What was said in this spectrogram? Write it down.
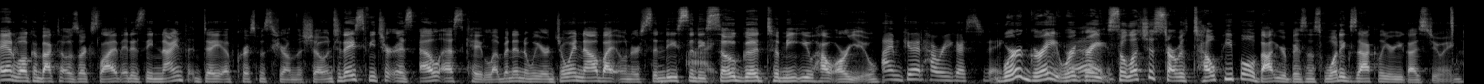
And welcome back to Ozarks Live. It is the ninth day of Christmas here on the show. And today's feature is LSK Lebanon. And we are joined now by owner Cindy. Cindy, Hi. so good to meet you. How are you? I'm good. How are you guys today? We're great. We're great. So let's just start with tell people about your business. What exactly are you guys doing?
